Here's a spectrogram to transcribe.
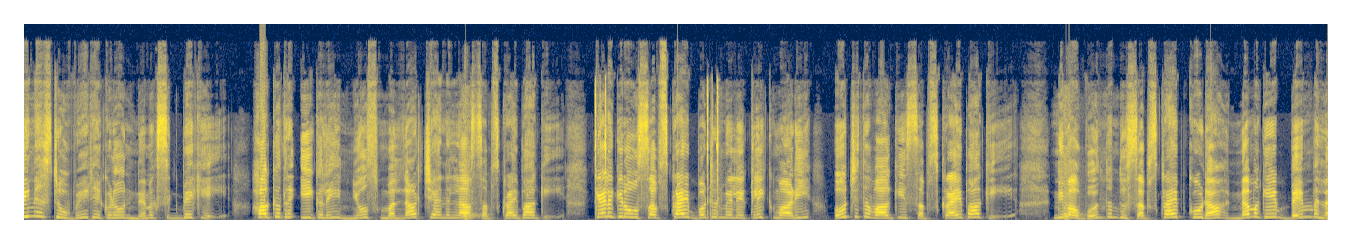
ಇನ್ನಷ್ಟು ವಿಡಿಯೋಗಳು ನಿಮಗೆ ಸಿಗಬೇಕೇ? ಹಾಗಾದ್ರೆ ಈಗಲೇ ನ್ಯೂಸ್ ಮಲ್ನಾಡ್ ಚಾನೆಲ್ನ ಸಬ್ಸ್ಕ್ರೈಬ್ ಆಗಿ, ಕೆಳಗಿರೋ ಸಬ್ಸ್ಕ್ರೈಬ್ ಬಟನ್ ಮೇಲೆ ಕ್ಲಿಕ್ ಮಾಡಿ, ಉಚಿತವಾಗಿ ಸಬ್ಸ್ಕ್ರೈಬ್ ಆಗಿ. ನಿಮ್ಮ ಒಂದೊಂದು ಸಬ್ಸ್ಕ್ರೈಬ್ ಕೂಡ ನಮಗೆ ಬೆಂಬಲ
